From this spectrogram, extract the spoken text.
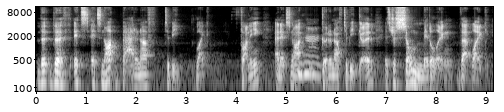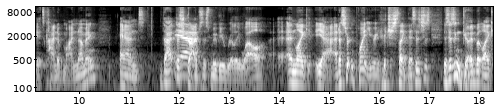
the the it's it's not bad enough to be like funny and it's not mm-hmm. good enough to be good. It's just so middling that like it's kind of mind numbing. And that describes this movie really well. And like, yeah, at a certain point, you're you're just like, this is just this isn't good, but like,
